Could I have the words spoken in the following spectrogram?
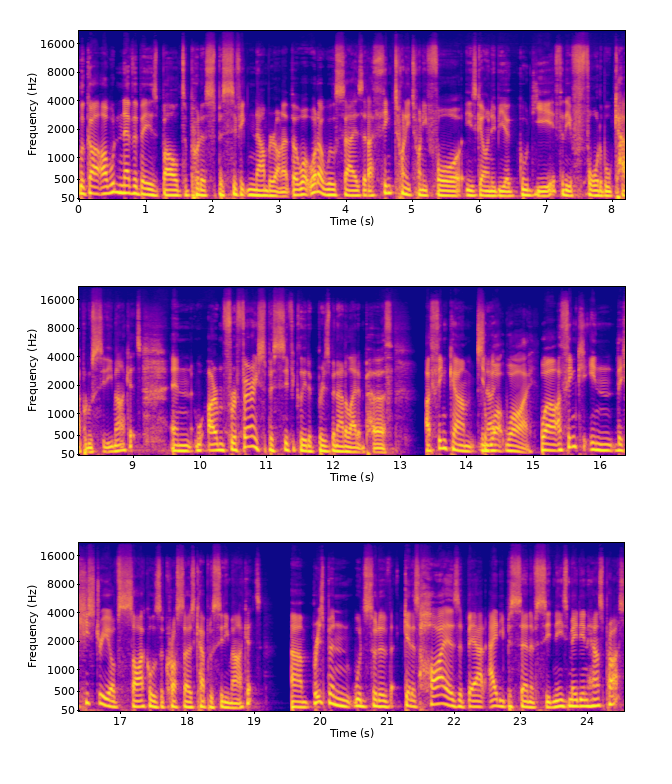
look, I, I would never be as bold to put a specific number on it. But what, what I will say is that I think 2024 is going to be a good year for the affordable capital city markets. And I'm referring specifically to Brisbane, Adelaide, and Perth. I think, um, you so know, what? Why? Well, I think in the history of cycles across those capital city markets, um, Brisbane would sort of get as high as about 80% of Sydney's median house price.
